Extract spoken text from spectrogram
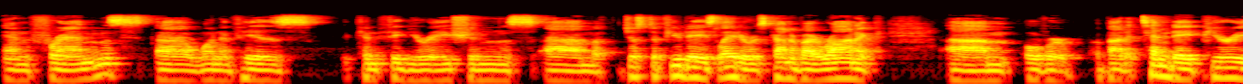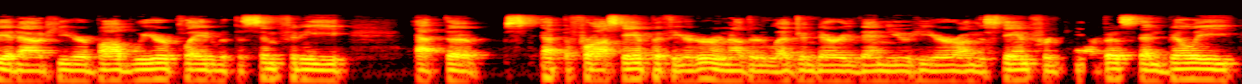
and Friends. Uh, one of his configurations um, just a few days later It was kind of ironic. Um, over about a ten day period out here, Bob Weir played with the symphony at the at the Frost Amphitheater, another legendary venue here on the Stanford campus. Then Billy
